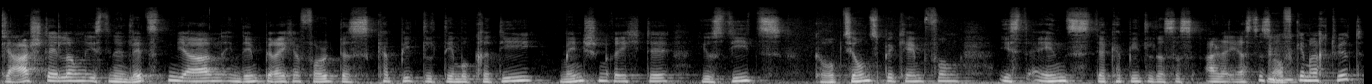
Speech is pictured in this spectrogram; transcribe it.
Klarstellung ist in den letzten Jahren in dem Bereich erfolgt, das Kapitel Demokratie, Menschenrechte, Justiz, Korruptionsbekämpfung ist eins der Kapitel, das als allererstes mhm. aufgemacht wird.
